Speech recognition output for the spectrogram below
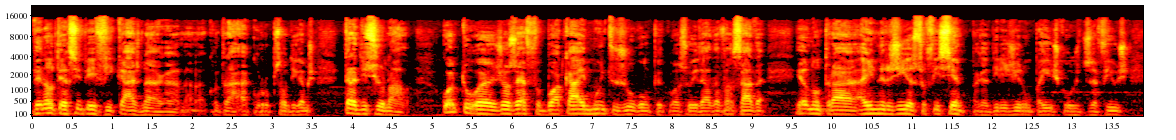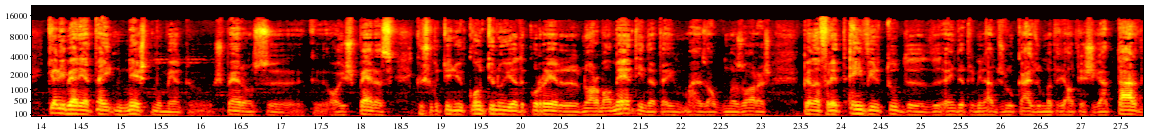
de não ter sido eficaz na, na, contra a corrupção, digamos, tradicional. Quanto a Joseph Boakai, muitos julgam que, com a sua idade avançada, ele não terá a energia suficiente para dirigir um país com os desafios que a Libéria tem neste momento. Esperam-se, ou espera-se, que o escrutínio continue a decorrer normalmente, ainda tem mais algumas horas pela frente, em virtude de, de em determinados locais, o material ter chegado tarde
